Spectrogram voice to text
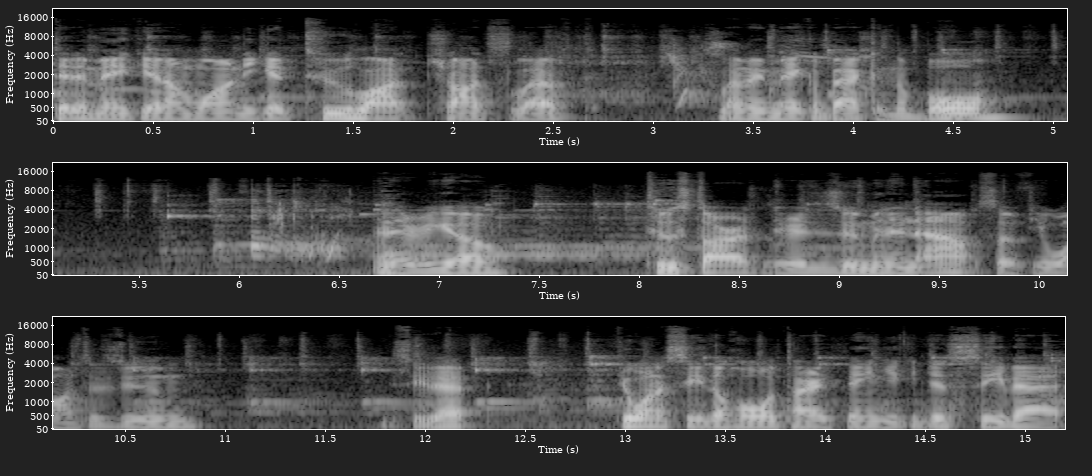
Didn't make it on one. You get two lot shots left. So let me make it back in the bowl. And there we go two stars. There's zoom in and out, so if you want to zoom, see that. If you want to see the whole entire thing, you can just see that.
